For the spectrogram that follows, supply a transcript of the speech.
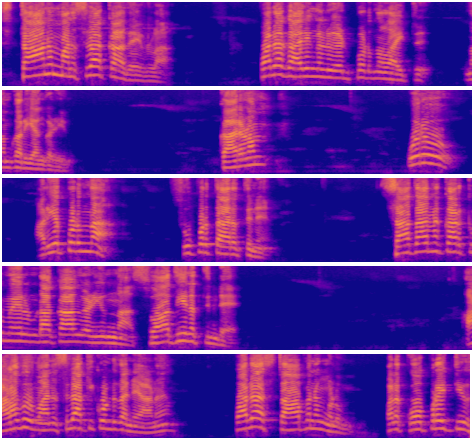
സ്ഥാനം മനസ്സിലാക്കാതെയുള്ള പല കാര്യങ്ങളിലും ഏർപ്പെടുന്നതായിട്ട് നമുക്കറിയാൻ കഴിയും. കാരണം ഒരു അറിയപ്പെടുന്ന സൂപ്പർ താരത്തിന് സാധാരണക്കാർക്ക് മേലുണ്ടാക്കാൻ കഴിയുന്ന സ്വാധീനത്തിന്റെ അളവ് മനസ്സിലാക്കിക്കൊണ്ട് തന്നെയാണ് പല സ്ഥാപനങ്ങളും പല കോപ്പറേറ്റീവ്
